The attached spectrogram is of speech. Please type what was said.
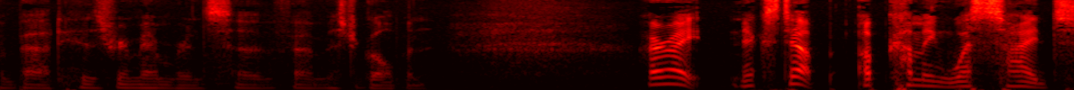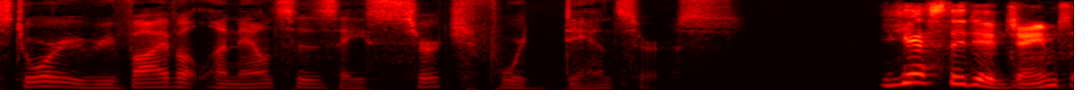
about his remembrance of uh, Mr. Goldman. All right, next up, upcoming West Side Story revival announces a search for dancers. Yes, they did, James,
